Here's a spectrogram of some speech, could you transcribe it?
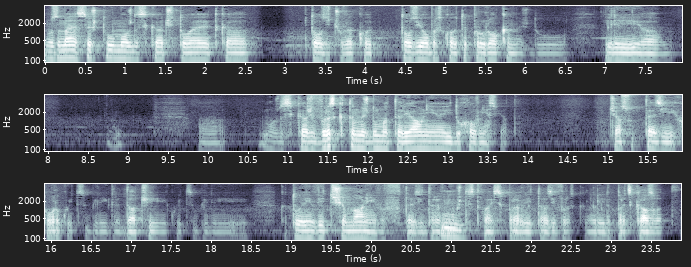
Но за мен също може да се каже, че той е така този човек, кой, този образ, който е пророка между или а, а, може да се каже връзката между материалния и духовния свят. Част от тези хора, които са били гледачи, които са били като един вид шамани в тези древни mm. общества и са правили тази връзка, нали, да предсказват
